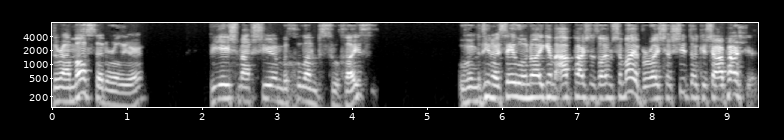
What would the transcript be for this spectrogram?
the Ramah said earlier, "V'yesh machshirim b'chulan psuchais." Uv'medina seilu noigim av parshas v'ayim shemaya b'roish hashita kishar parshas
